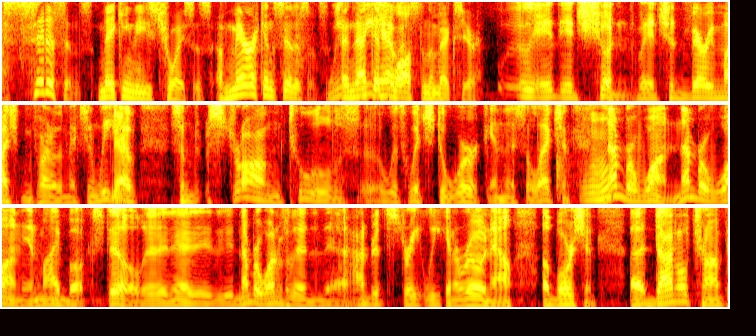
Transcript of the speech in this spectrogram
Citizens making these choices, American citizens. We- and that gets lost in the mix here. It, it shouldn't. It should very much be part of the mix. And we Yeah. have some strong tools uh, with which to work in this election. Mhm. Number one, number one in my book, still, uh, uh, number one for the hundredth straight week in a row now, abortion. Uh, Donald Trump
